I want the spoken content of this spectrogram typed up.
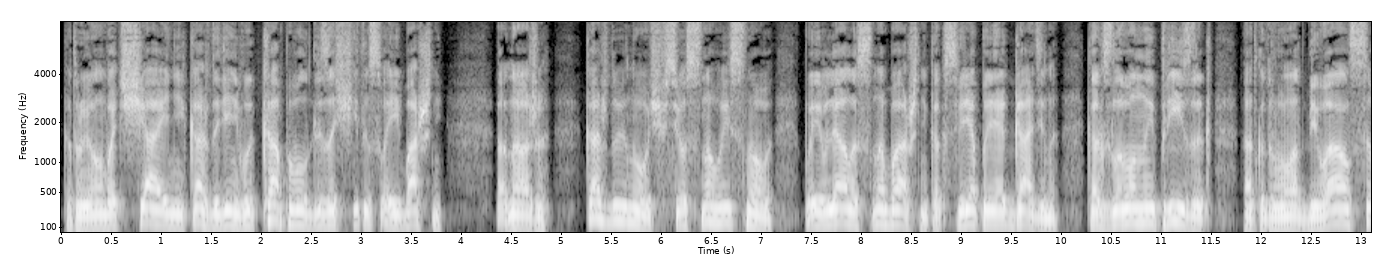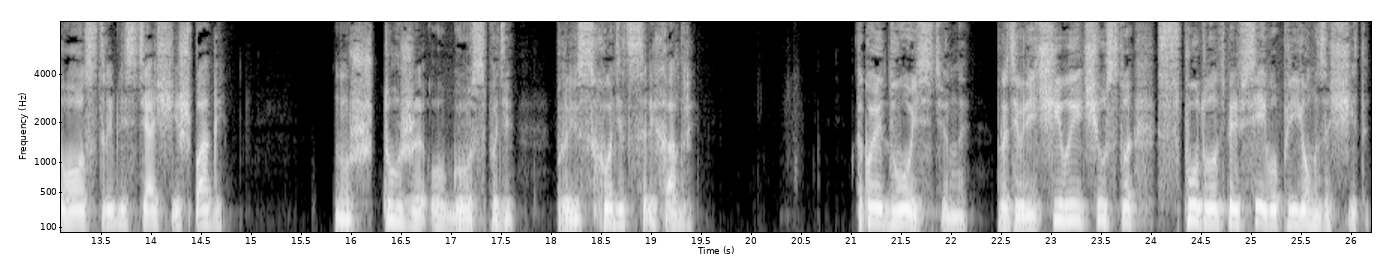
которые он в отчаянии каждый день выкапывал для защиты своей башни. Она же каждую ночь все снова и снова появлялась на башне, как свирепая гадина, как зловонный призрак, от которого он отбивался острой блестящей шпагой. Ну что же, о Господи, происходит с Алехандрой? Какое двойственное, Противоречивые чувства спутало теперь все его приемы защиты.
